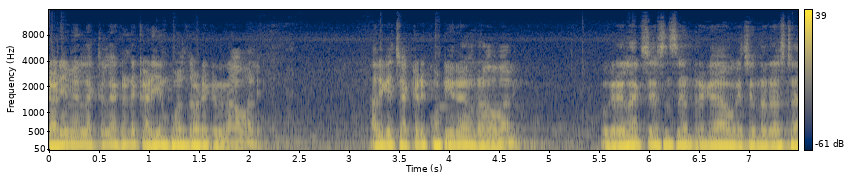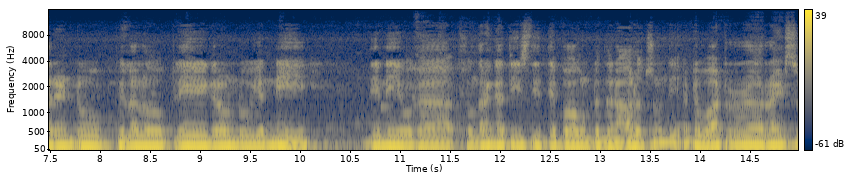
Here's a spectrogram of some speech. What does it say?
కడియం వెళ్ళక్క లేకుండా కడియం పూలతో ఇక్కడ రావాలి. అలాగే చక్కటి కుటీరాలు రావాలి. ఒక రిలాక్సేషన్ సెంటర్గా ఒక చిన్న రెస్టారెంటు పిల్లలు ప్లే గ్రౌండ్ ఇవన్నీ దీన్ని ఒక సుందరంగా తీర్చిదిద్దే బాగుంటుందని ఆలోచన ఉంది. అంటే వాటర్ రైడ్స్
